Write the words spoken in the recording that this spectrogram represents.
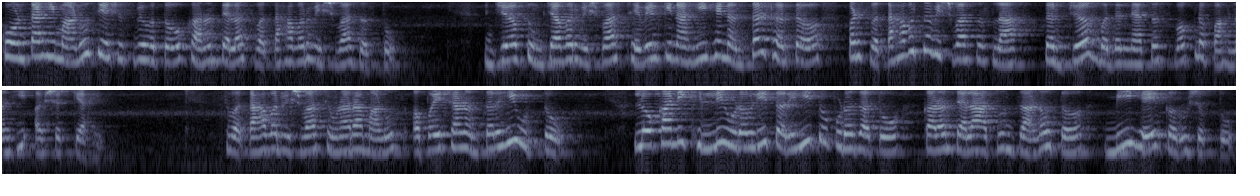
कोणताही माणूस यशस्वी होतो कारण त्याला स्वतःवर विश्वास असतो. जग तुमच्यावर विश्वास ठेवेल की नाही हे नंतर ठरतं पण स्वतःवरचा विश्वास नसला तर जग बदलण्याचं स्वप्न पाहणंही अशक्य आहे. स्वतःवर विश्वास ठेवणारा माणूस अपयशानंतरही उठतो. लोकांनी खिल्ली उडवली तरीही तो पुढं जातो कारण त्याला आतून जाणवतं मी हे करू शकतो.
